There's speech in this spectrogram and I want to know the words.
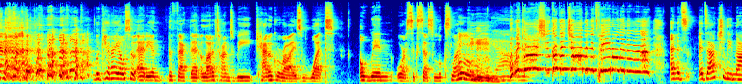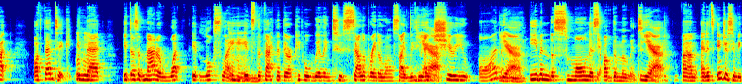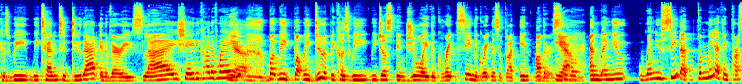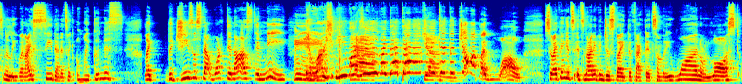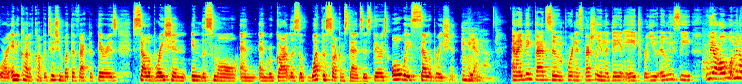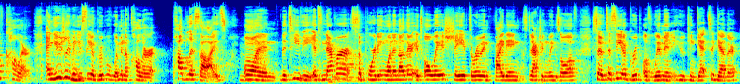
But can I also add in the fact that a lot of times we categorize what a win or a success looks like? Mm-hmm. Yeah. Oh my gosh, you got that job and it's paying all in uh, uh, uh, and it's it's actually not authentic in that it doesn't matter what it looks like. Mhm. It's the fact that there are people willing to celebrate alongside with you Yeah. and cheer you on. Yeah. Even the smallness of the moment. Yeah. Um, and it's interesting because we we tend to do that in a very sly, shady kind of way. Yeah. But we but we do it because we we just enjoy the great seeing the greatness of God in others. Yeah. And when you when you see that, for me, I think personally, when I see that, it's like, oh my goodness, like the Jesus that worked in us, in me, it mm. works. He works in you like that. That actually Yeah. did the job. Like wow. So I think it's it's not even just like the fact that somebody won or lost or any kind of competition, but the fact that there is celebration in the small and and regardless of what the circumstances, there is always celebration. Mm-hmm. Yeah. And I think that's so important, especially in the day and age where you only see, we are all women of color. And usually when you mm-hmm. see a group of women of color publicized mm-hmm. on the TV, it's never supporting one another. It's always shade throwing, fighting, snatching wings off. So to see a group of women who can get together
